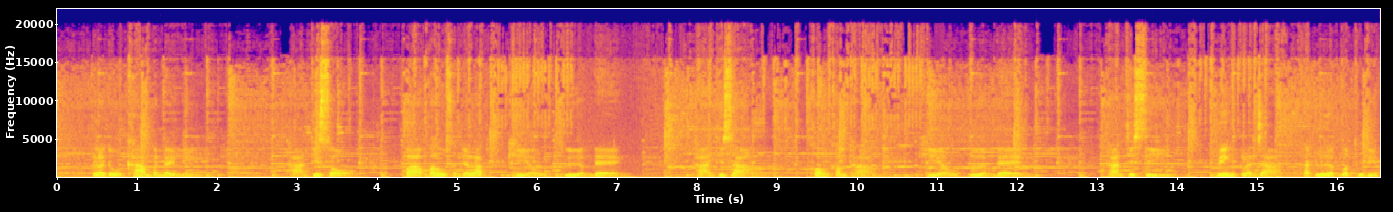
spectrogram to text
1 กระโดดข้ามบันไดลิง ฐานที่ 2 ปาเป้าสัญลักษณ์ เขียว เหลืองแดง ฐานที่ 3ข้องคำถาม ขียว เหลืองแดง ฐานที่ 4 วิ่งกระจาดคัดเลือกวัตถุดิบ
